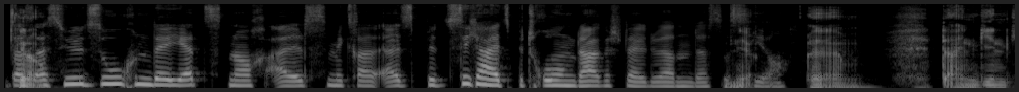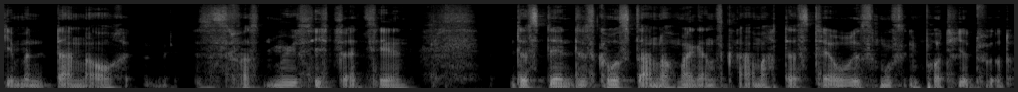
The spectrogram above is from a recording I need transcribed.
dass genau. Asylsuchende jetzt noch als, Migra als Sicherheitsbedrohung dargestellt werden, das ist hier. Ähm, dahingehend geht man dann auch, es ist fast müßig zu erzählen, dass der Diskurs dann nochmal ganz klar macht, dass Terrorismus importiert wird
